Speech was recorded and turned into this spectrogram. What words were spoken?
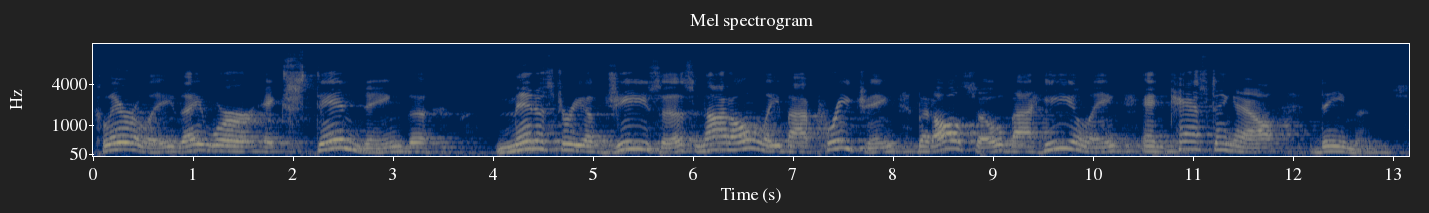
Clearly, they were extending the ministry of Jesus not only by preaching, but also by healing and casting out demons.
